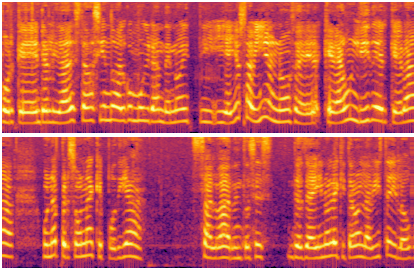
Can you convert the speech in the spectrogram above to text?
porque en realidad estaba haciendo algo muy grande, ¿no? Y, y- y ellos sabían, ¿no? O sea, que era un líder, que era una persona que podía salvar. Entonces, desde ahí no le quitaron la vista y luego,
